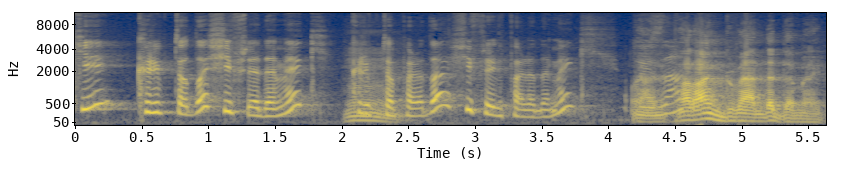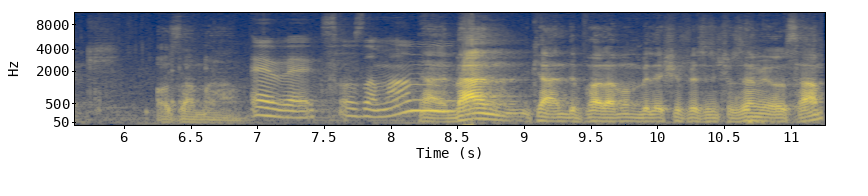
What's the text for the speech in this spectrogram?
Ki kriptoda şifre demek, kripto para da şifreli para demek. O Yani yüzden paran güvende demek. O zaman. Evet o zaman Yani ben kendi paramın bile şifresini çözemiyorsam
